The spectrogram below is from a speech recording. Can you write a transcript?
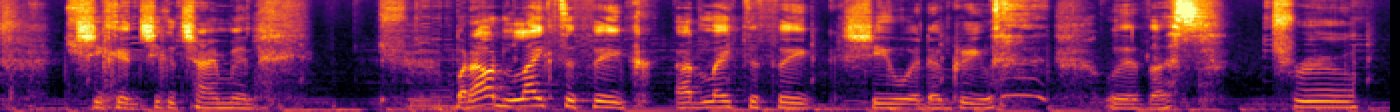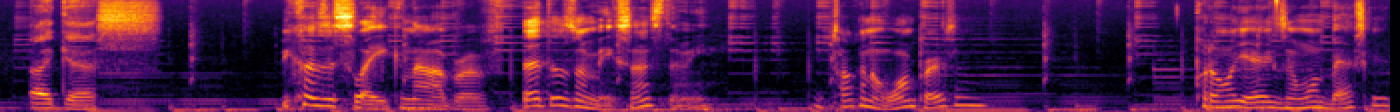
she could she could chime in. True. But I would like to think, I'd like to think she would agree with, with us. True, I guess. Because it's like, nah, bruv, that doesn't make sense to me. I'm talking to one person? Put all your eggs in one basket?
